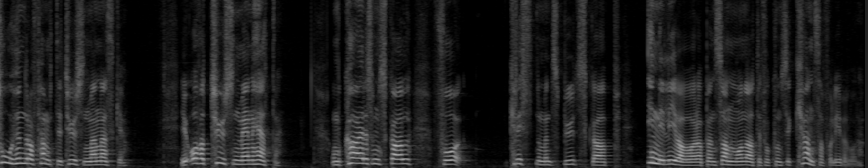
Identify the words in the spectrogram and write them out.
250 000 mennesker i over 1000 menigheter om hva er det som skal få kristendommens budskap inn i livet vårt på en sånn måte at det får konsekvenser for livet vårt.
